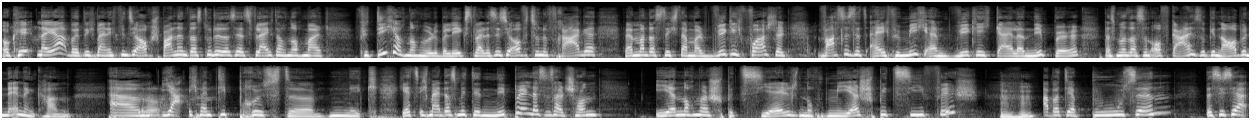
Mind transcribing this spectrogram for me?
Okay, naja, aber ich meine, ich finde es ja auch spannend, dass du dir das jetzt vielleicht auch nochmal für dich auch nochmal überlegst, weil das ist ja oft so eine Frage, wenn man das sich dann mal wirklich vorstellt, was ist jetzt eigentlich für mich ein wirklich geiler Nippel, dass man das dann oft gar nicht so genau benennen kann. Ähm, Ja, ich meine, die Brüste, Nick. Jetzt, ich meine, das mit den Nippeln, das ist halt schon eher nochmal speziell, noch mehr spezifisch. Aber der Busen, das ist ja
